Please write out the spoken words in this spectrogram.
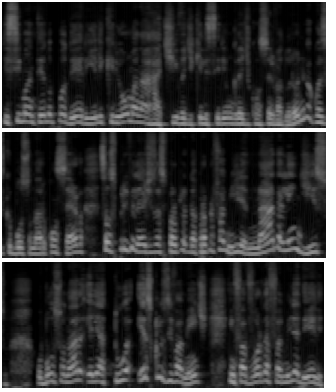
de se manter no poder. E ele criou uma narrativa de que ele seria um grande conservador. A única coisa que o Bolsonaro conserva são os privilégios próprias- da própria família. Nada além disso. O Bolsonaro ele atua exclusivamente em favor da família dele.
